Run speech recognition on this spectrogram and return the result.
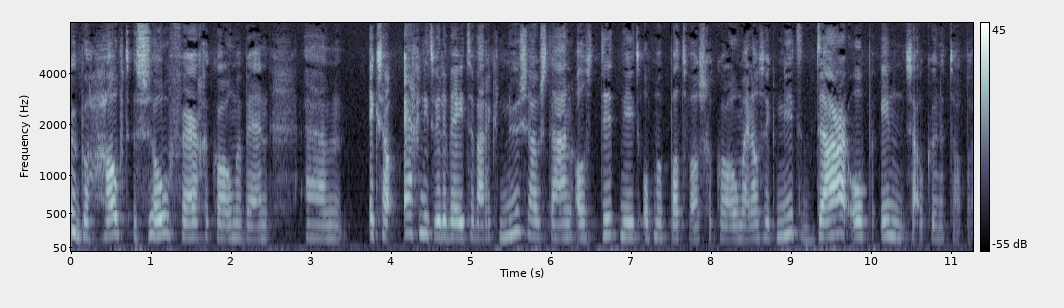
überhaupt zo ver gekomen ben. Um, ik zou echt niet willen weten waar ik nu zou staan als dit niet op mijn pad was gekomen en als ik niet daarop in zou kunnen tappen.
